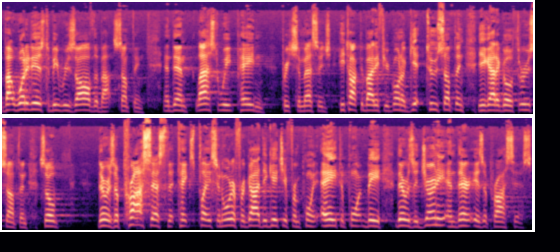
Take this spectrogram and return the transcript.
about what it is to be resolved about something. And then last week, Peyton preached a message. He talked about if you're going to get to something, you got to go through something. So there is a process that takes place in order for God to get you from point A to point B. There is a journey and there is a process.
